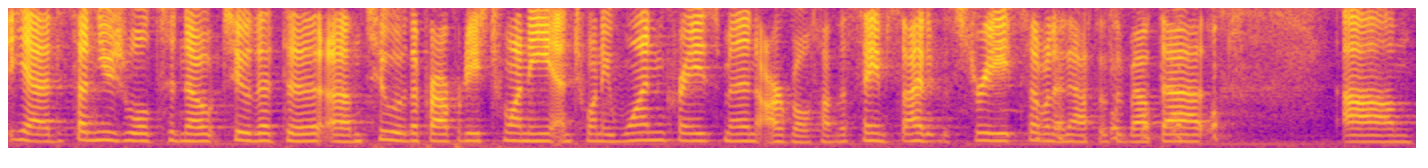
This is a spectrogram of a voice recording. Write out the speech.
yeah it's unusual to note too that the um, two of the properties 20 and 21 Craisman are both on the same side of the street. Someone had asked us about that. Um,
